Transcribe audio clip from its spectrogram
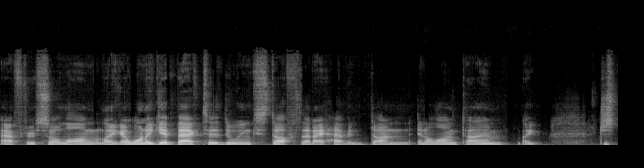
after so long. Like I want to get back to doing stuff that I haven't done in a long time, like just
